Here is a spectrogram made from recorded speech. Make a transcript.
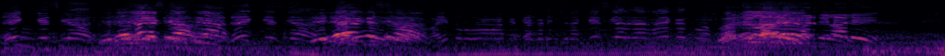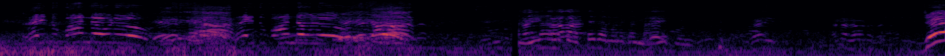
జై కేసీఆర్ జై కేసీఆర్ జై కేసీఆర్ జై కేసీఆర్ రైతు రుణమాఫీ ప్రకటించిన కేసీఆర్ గారి నాయకత్వం వర్ధిల్లాలి. రైతు బాంధవుడు. రైతు బాంధవుడు. జై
